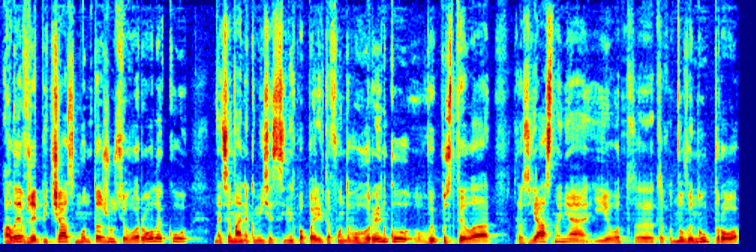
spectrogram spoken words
Але вже під час монтажу цього ролику Національна комісія з цінних паперів та фондового ринку випустила роз'яснення і от е, таку новину про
